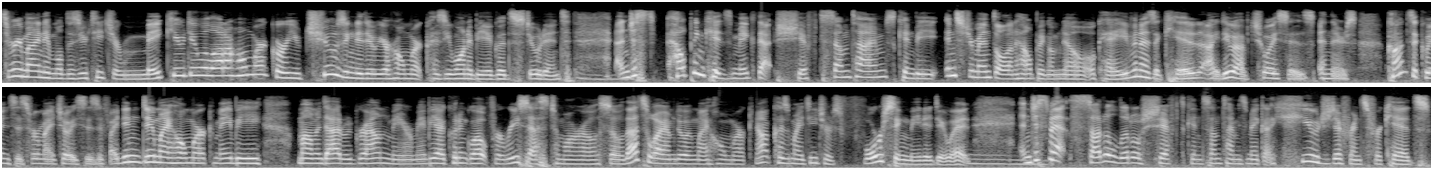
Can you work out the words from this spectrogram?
to remind him, well, does your teacher make you do a lot of homework or are you choosing to do your homework because you want to be a good student? Mm-hmm. And just helping kids make that shift sometimes can be instrumental in helping them know, okay, even as a kid, I do have choices and there's consequences for my choices. If I didn't do my homework, maybe mom and dad would ground me or maybe I couldn't go out for recess tomorrow. So that's why I'm doing my homework, not because my teacher's forcing me to do it. Mm-hmm. And just that subtle little shift can sometimes make a huge difference for kids.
